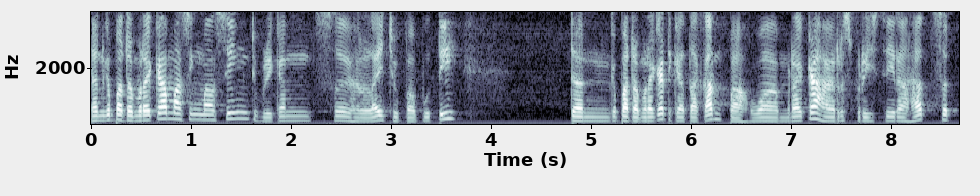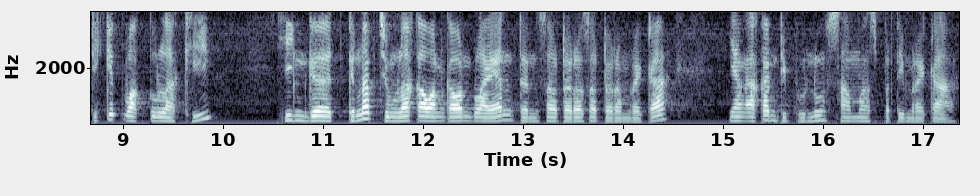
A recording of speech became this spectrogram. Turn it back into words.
dan kepada mereka masing-masing diberikan sehelai jubah putih dan kepada mereka dikatakan bahwa mereka harus beristirahat sedikit waktu lagi hingga genap jumlah kawan-kawan pelayan dan saudara-saudara mereka yang akan dibunuh sama seperti mereka.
